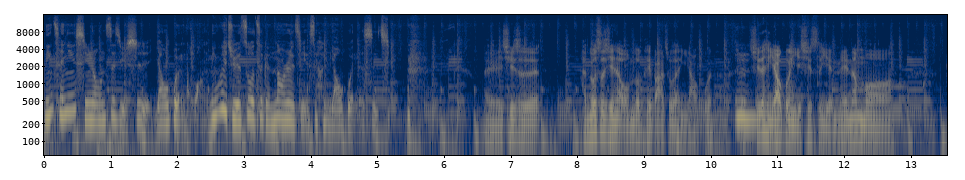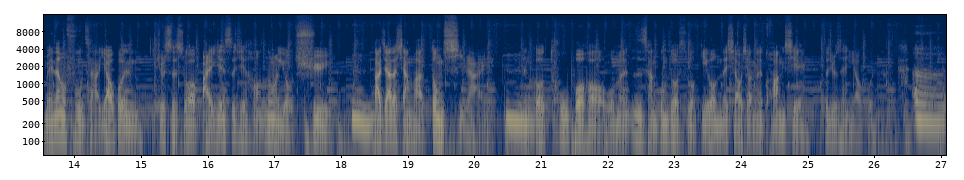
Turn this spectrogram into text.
您曾经形容自己是摇滚狂，您会觉得做这个闹热节是很摇滚的事情？哎、欸，其实很多事情呢，我们都可以把它做的很摇滚了。嗯，其实很摇滚也其实也没那么没那么复杂。摇滚就是说把一件事情好弄得有趣，嗯，大家的想法动起来，嗯，能够突破后我们日常工作所给我们的小小的框线，这就是很摇滚了。呃，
